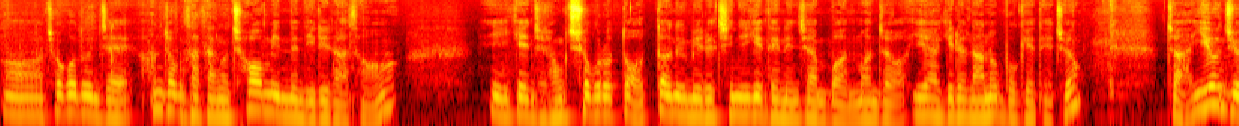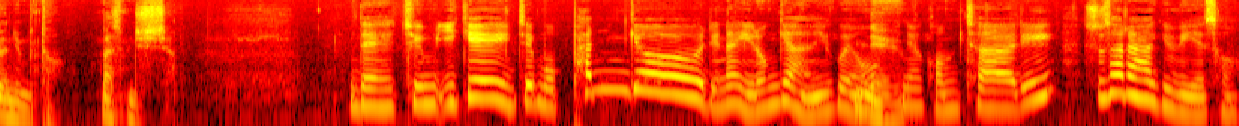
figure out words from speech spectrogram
어 적어도 이제 헌정사상은 처음 있는 일이라서 이게 이제 정치적으로 또 어떤 의미를 지니게 되는지 한번 먼저 이야기를 나눠보게 되죠. 자, 이현주 의원님부터 말씀 주시죠. 네, 지금 이게 이제 뭐 판결이나 이런 게 아니고요. 네. 그냥 검찰이 수사를 하기 위해서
